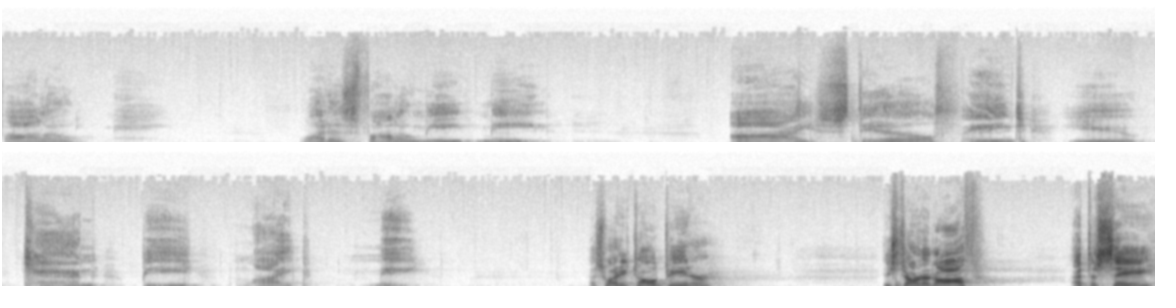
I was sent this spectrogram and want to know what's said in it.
Follow me. What does follow me mean? I still think you can be like me. That's what he told Peter. He started off at the sea,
